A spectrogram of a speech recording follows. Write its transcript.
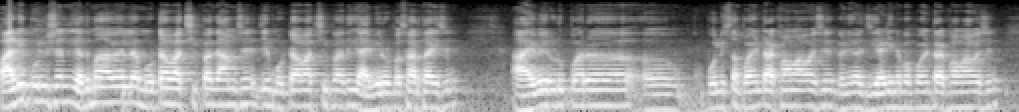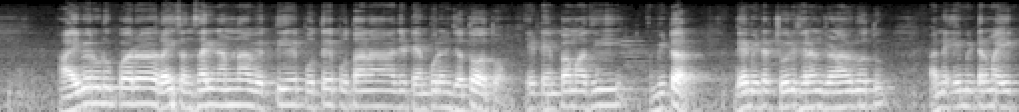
પાલી પોલ્યુશનની હદમાં આવેલ મોટા છીપા ગામ છે, જે મોટા વાઘછીપાથી હાઈવે રોડ પસાર થાય છે. આ હાઈવે રોડ ઉપર પોલીસના પોઈન્ટ રાખવામાં આવે છે, ઘણીવાર જીઆઈડીને પણ પોઈન્ટ રાખવામાં આવે છે. હાઈવે રોડ ઉપર રહીશ અંસારી નામના વ્યક્તિએ પોતે પોતાના જે ટેમ્પો લઈને જતો હતો, એ ટેમ્પામાંથી મીટર, બે મીટર ચોરી થયેલાનું જણાવેલું હતું અને એ મીટરમાં એક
